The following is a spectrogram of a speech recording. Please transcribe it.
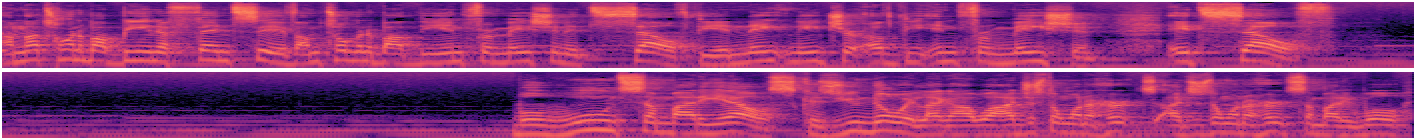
I'm not talking about being offensive. I'm talking about the information itself, the innate nature of the information itself will wound somebody else because you know it like ah, well i just don't want to hurt i just don't want to hurt somebody well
